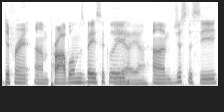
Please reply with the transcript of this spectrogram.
different um problems basically. Yeah, yeah. Um just to see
